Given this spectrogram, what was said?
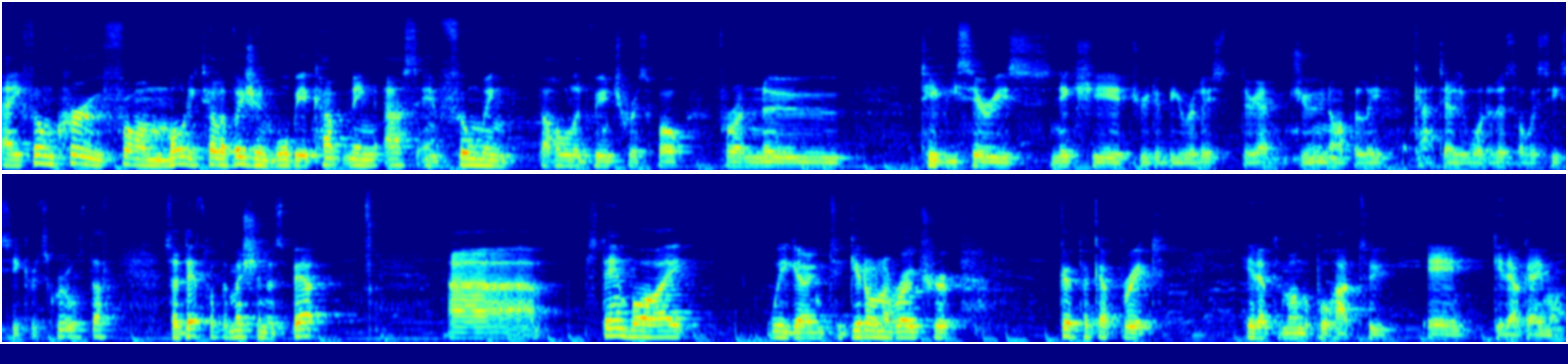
a film crew from Māori Television will be accompanying us and filming the whole adventure as well for a new TV series next year due to be released around June I believe. I can't tell you what it is, obviously Secret Squirrel stuff. So that's what the mission is about. Uh, stand by, we're going to get on a road trip, go pick up Bret, head up to Maungapohatu and get our game on.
